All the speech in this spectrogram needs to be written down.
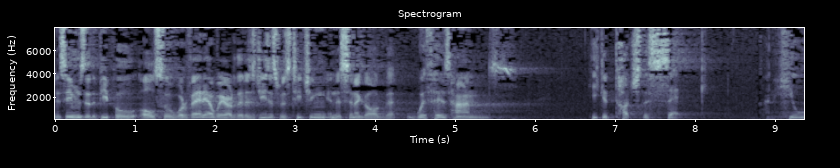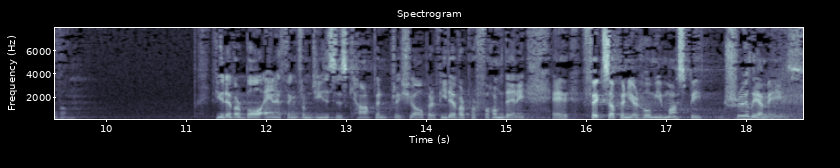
It seems that the people also were very aware that as Jesus was teaching in the synagogue that with his hands, he could touch the sick and heal them. If you'd ever bought anything from Jesus' carpentry shop or if you'd ever performed any uh, fix up in your home, you must be truly amazed.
